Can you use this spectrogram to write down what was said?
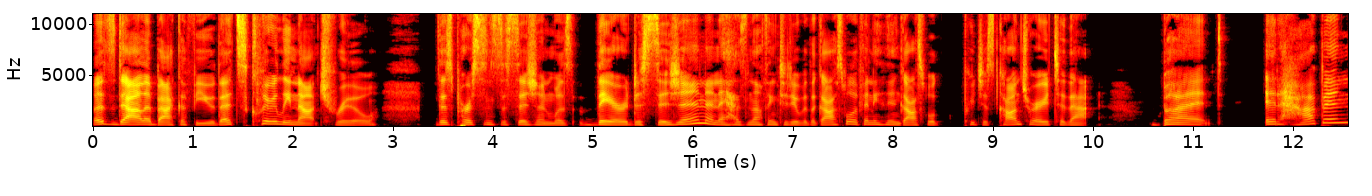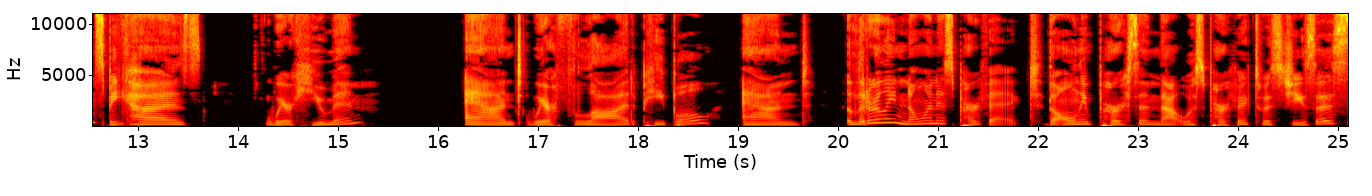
let's dial it back a few. That's clearly not true. This person's decision was their decision and it has nothing to do with the gospel. If anything, the gospel preaches contrary to that. But it happens because we're human and we're flawed people and literally no one is perfect. The only person that was perfect was Jesus,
